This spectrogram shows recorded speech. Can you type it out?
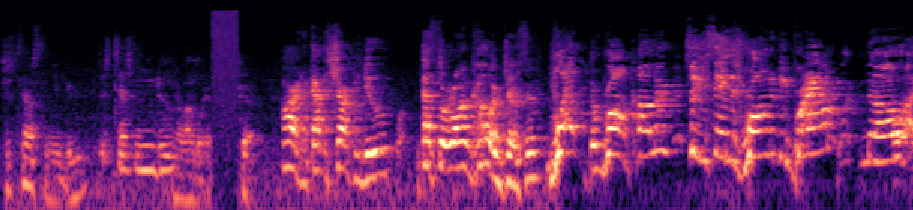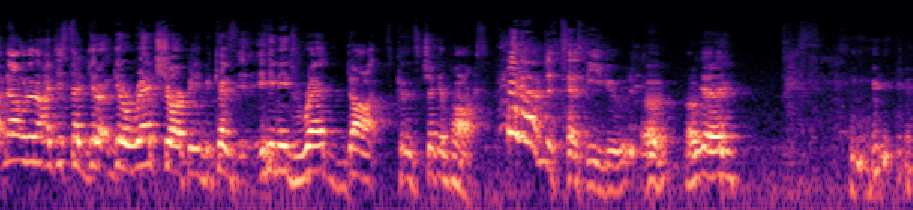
Just testing you, dude. Just testing you, dude. No, I would. Good. All right, I got the sharpie, dude. That's the wrong color, Joseph. What? The wrong color? So you saying it's wrong to be brown? No, no, no, no. I just said get a, get a red sharpie because he needs red dots because it's chicken pox. I'm just testing you, dude. Uh, okay.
